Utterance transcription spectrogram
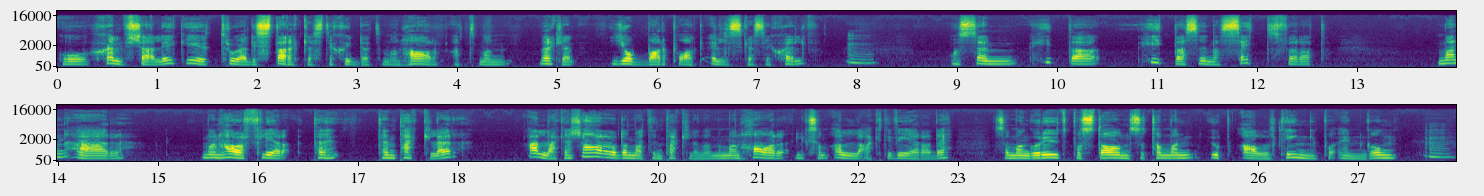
Och självkärlek är, tror jag, det starkaste skyddet man har. Att man verkligen jobbar på att älska sig själv. Mm. Och sen hitta, hitta sina sätt för att man är man har flera te tentakler. Alla kanske har de här tentaklerna men man har liksom alla aktiverade. Så om man går ut på stan så tar man upp allting på en gång. Mm.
